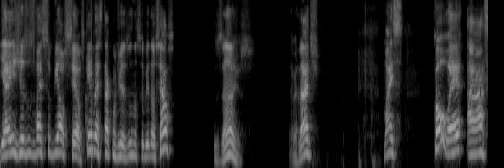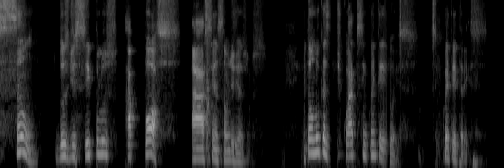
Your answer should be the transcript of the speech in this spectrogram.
E aí Jesus vai subir aos céus. Quem vai estar com Jesus na subida aos céus? Os anjos. Não é verdade? Mas qual é a ação dos discípulos após a ascensão de Jesus? Então Lucas 24, 52, 53.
